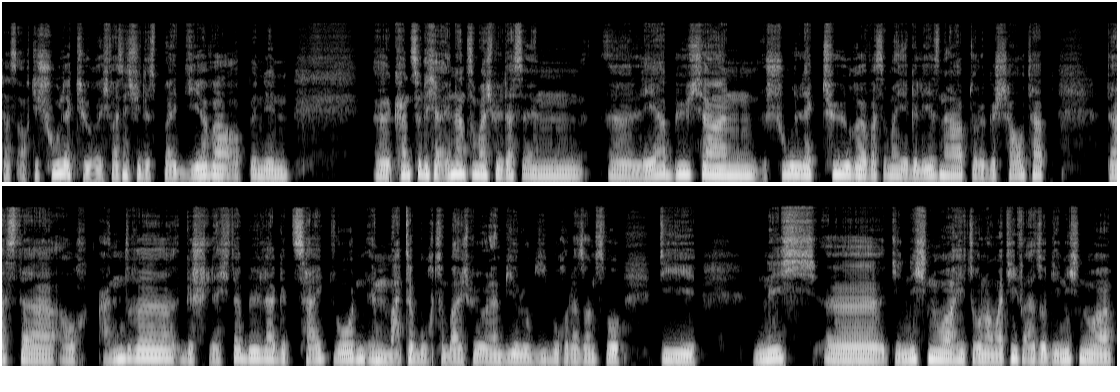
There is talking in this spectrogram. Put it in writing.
dass auch die Schullektüre, ich weiß nicht, wie das bei dir war, ob in den, äh, kannst du dich erinnern zum Beispiel, dass in äh, Lehrbüchern, Schullektüre, was immer ihr gelesen habt oder geschaut habt, dass da auch andere Geschlechterbilder gezeigt wurden, im Mathebuch zum Beispiel oder im Biologiebuch oder sonst wo, die nicht, äh, die nicht nur heteronormativ, also die nicht nur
